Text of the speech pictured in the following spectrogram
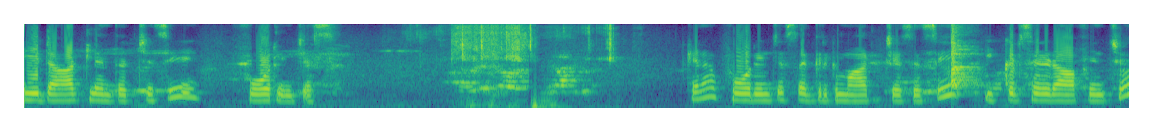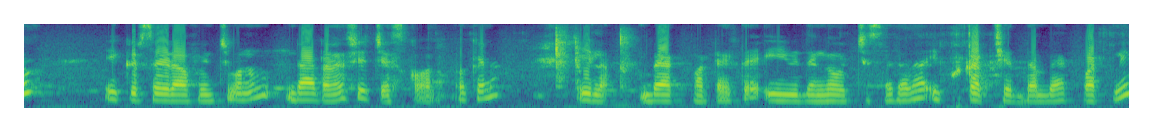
ఈ డాట్ లెంత్ వచ్చేసి ఫోర్ ఇంచెస్. ఓకేనా? ఫోర్ ఇంచెస్ దగ్గరికి మార్క్ చేసేసి ఇక్కడ సైడ్ హాఫ్ ఇంచు ఇక్కడ సైడ్ హాఫ్ ఇంచు మనం డాట్ అనేది స్టిచ్ చేసుకోవాలి. ఓకేనా? ఇలా బ్యాక్ పార్ట్ అయితే ఈ విధంగా వచ్చేస్తుంది కదా. ఇప్పుడు కట్ చేద్దాం బ్యాక్ పార్ట్ని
